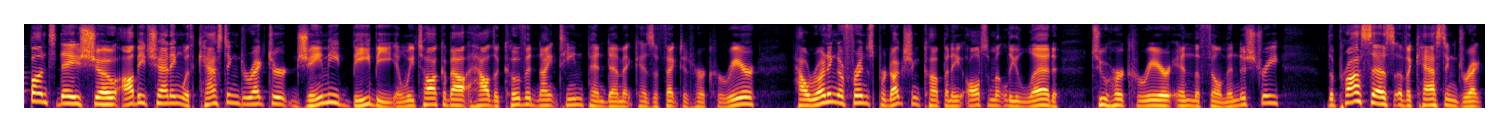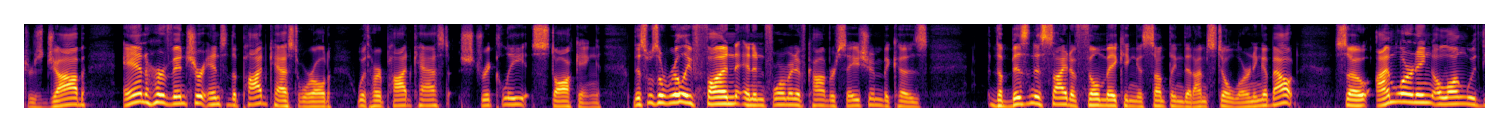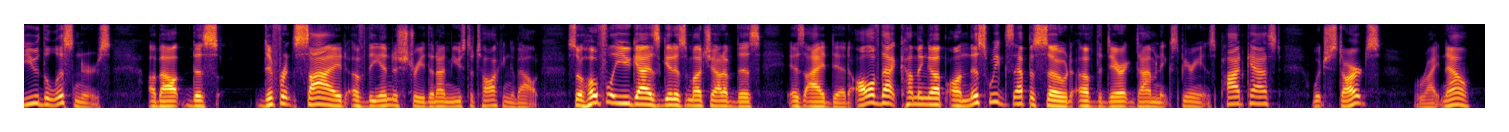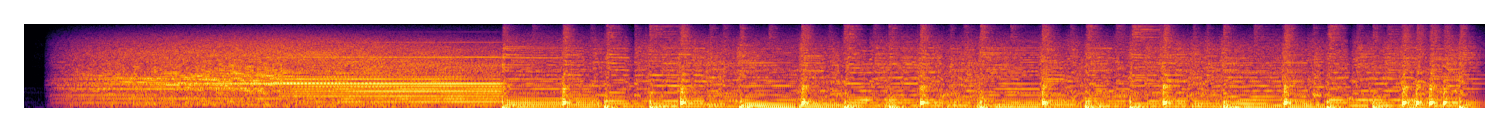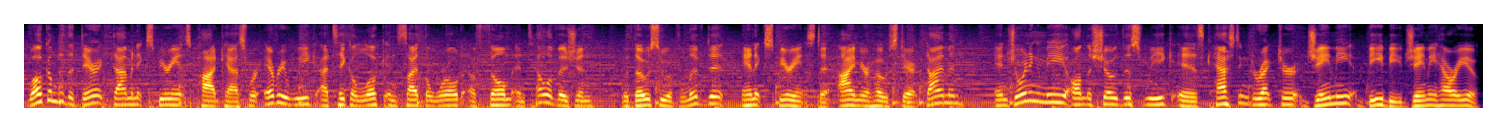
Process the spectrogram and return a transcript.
up on today's show, I'll be chatting with casting director Jaimie Beebe, and we talk about how the COVID 19 pandemic has affected her career, how running a friend's production company ultimately led to her career in the film industry, the process of a casting director's job, and her venture into the podcast world with her podcast, Strictly Stalking. This was a really fun and informative conversation because the business side of filmmaking is something that I'm still learning about. So I'm learning along with you, the listeners, about this different side of the industry that I'm used to talking about. So hopefully you guys get as much out of this as I did. All of that coming up on this week's episode of the Derek Diamond Experience podcast, which starts right now. Welcome to the Derek Diamond Experience podcast, where every week I take a look inside the world of film and television with those who have lived it and experienced it. I'm your host, Derek Diamond, and joining me on the show this week is casting director Jaimie Beebe. Jaimie, how are you?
